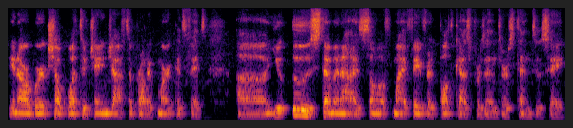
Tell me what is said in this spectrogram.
in our workshop, What to Change After Product Market Fit. Uh, you ooze stamina, as some of my favorite podcast presenters tend to say.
